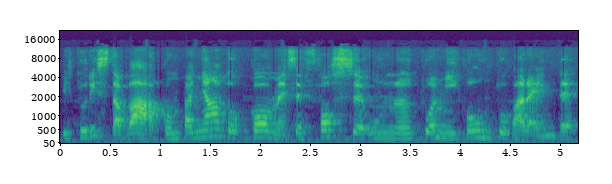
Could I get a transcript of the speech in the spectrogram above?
il turista va accompagnato come se fosse un tuo amico, un tuo parente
